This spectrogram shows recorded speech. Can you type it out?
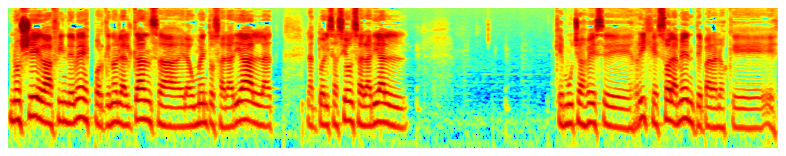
no llega a fin de mes porque no le alcanza el aumento salarial, la, actualización salarial que muchas veces rige solamente para los que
